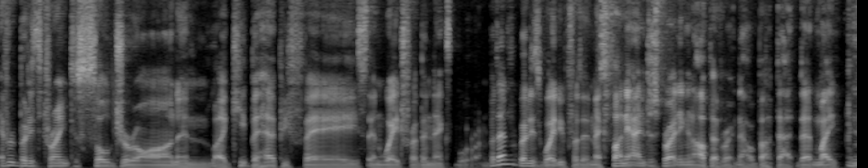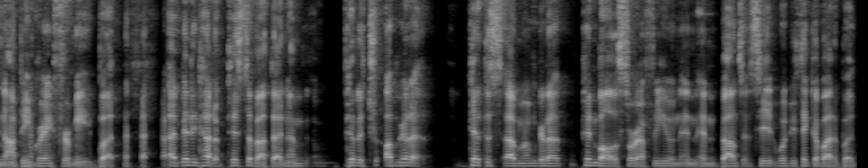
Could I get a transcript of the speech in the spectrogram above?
Everybody's trying to soldier on and like keep a happy face and wait for the next bull run. But everybody's waiting for the It's next. funny. I'm just writing an op-ed right now about that. That might not be great for me, but I'm getting kind of pissed about that. And I'm gonna, tr- I'm gonna get this. Um, I'm gonna pinball a story for you and, and, and bounce and see what you think about it. But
